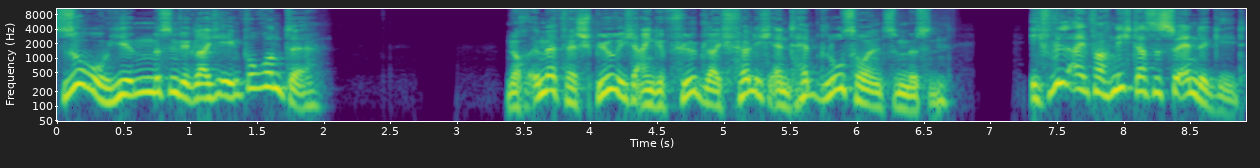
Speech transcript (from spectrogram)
So, hier müssen wir gleich irgendwo runter. Noch immer verspüre ich ein Gefühl, gleich völlig enthemmt losholen zu müssen. Ich will einfach nicht, dass es zu Ende geht.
